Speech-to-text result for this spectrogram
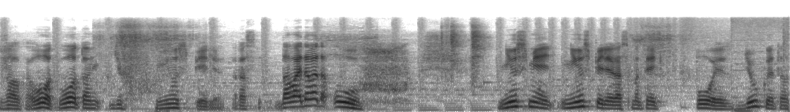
Жалко. Вот, вот он. Не успели. Рас... Давай, давай, давай. Ух. Не, усме... не успели рассмотреть поезд. Дюк это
